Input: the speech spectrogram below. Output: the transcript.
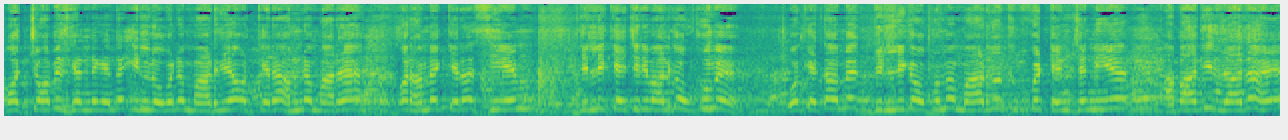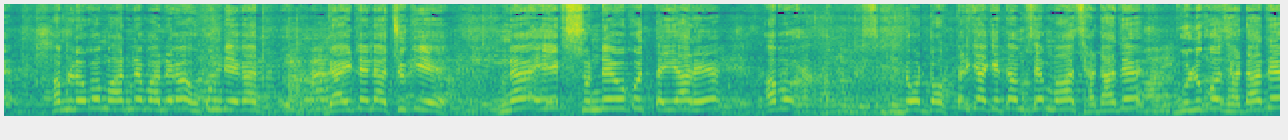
और 24 घंटे के अंदर इन लोगों ने मार दिया और कह रहा हमने मारा है और हमें कह रहा सीएम दिल्ली केजरीवाल का हुक्म है। वो कहता हमें दिल्ली का हुक्म है, मार दो कोई टेंशन नहीं है, आबादी ज़्यादा है, हम लोगों को मारने मारने का हुक्म दिएगा गाइडलाइन आ चुकी है। न एक सुनने को कुछ तैयार है। अब डॉक्टर क्या कहते हैं, हमसे मास्क हटा दें, ग्लूकोज हटा दें।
